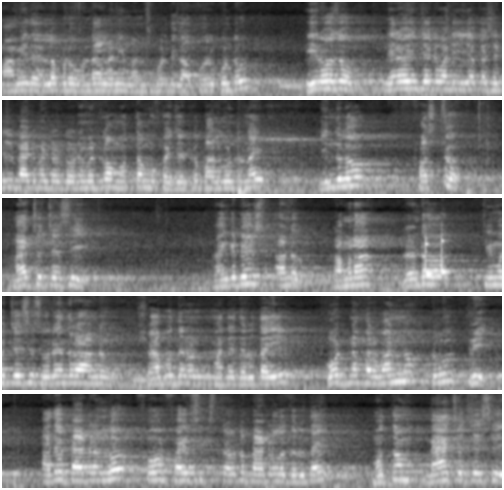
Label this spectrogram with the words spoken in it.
మా మీద ఎల్లప్పుడూ ఉండాలని మనస్ఫూర్తిగా కోరుకుంటూ ఈరోజు నిర్వహించేటువంటి ఈ యొక్క షటిల్ బ్యాడ్మింటన్ టోర్నమెంట్లో మొత్తం ముప్పై జట్లు పాల్గొంటున్నాయి. ఇందులో ఫస్ట్ మ్యాచ్ వచ్చేసి వెంకటేష్ అండ్ రమణ. రెండో టీం వచ్చేసి సురేంద్ర అండ్ షాబుద్దీన్ మధ్య జరుగుతాయి. Court number one two three. అదే ప్యాటర్న్లో ఫోర్ ఫైవ్ సిక్స్ తర్వాత ప్యాటర్న్లో జరుగుతాయి. మొత్తం మ్యాచ్ వచ్చేసి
